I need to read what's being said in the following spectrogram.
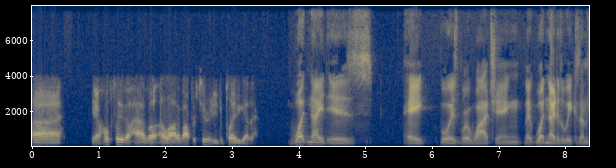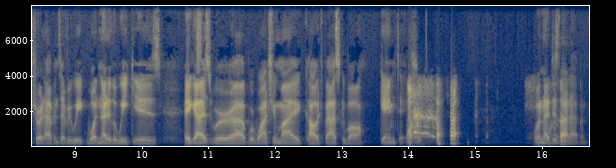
Uh, you know, hopefully they'll have a, a lot of opportunity to play together. What night is? Hey, boys, we're watching. Like, what night of the week? Because I'm sure it happens every week. What night of the week is? Hey, guys, we're uh, we're watching my college basketball game tape. what night does that happen?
